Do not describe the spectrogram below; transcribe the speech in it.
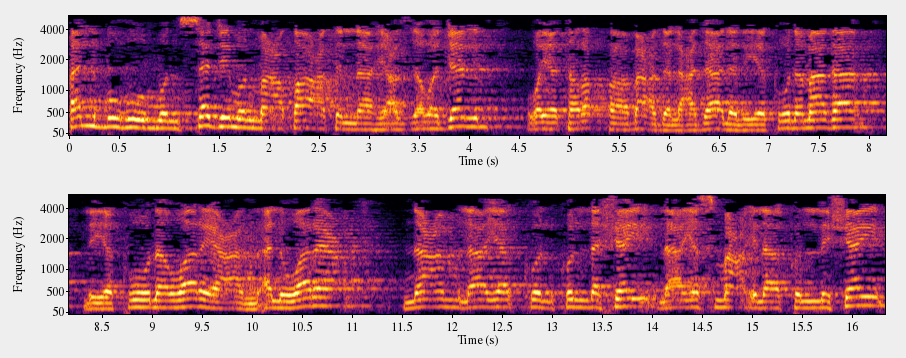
قلبه منسجم مع طاعة الله عز وجل ويترقى بعد العدالة ليكون ماذا؟ ليكون ورعا. الورع نعم لا يأكل كل شيء لا يسمع إلى كل شيء.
